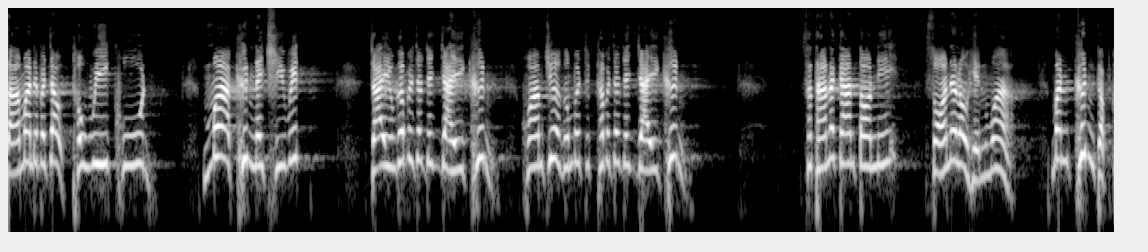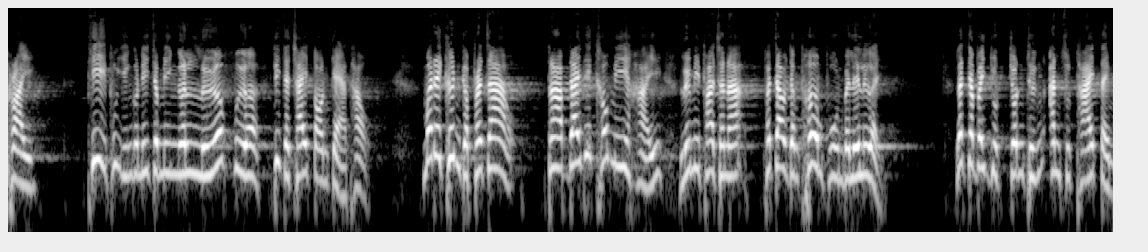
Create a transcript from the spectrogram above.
สามารถให้พระเจ้าทวีคูณ มากขึ้นในชีวิต ใจของข้าพเจ้าจะใหญ่ขึ้น ความเชื่อของข้าพเจ้าจะใหญ่ขึ้น สถานการณ์ตอนนี้สอนให้เราเห็นว่ามันขึ้นกับใคร ที่ผู้หญิงคนนี้จะมีเงินเหลือเฟือที่จะใช้ตอนแก่เท่า ไม่ได้ขึ้นกับพระเจ้า ตราบใดที่เขามีไหหรือมีภาชนะ พระเจ้ายังเพิ่มพูนไปเรื่อย และจะไปหยุดจนถึงอันสุดท้ายเต็ม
